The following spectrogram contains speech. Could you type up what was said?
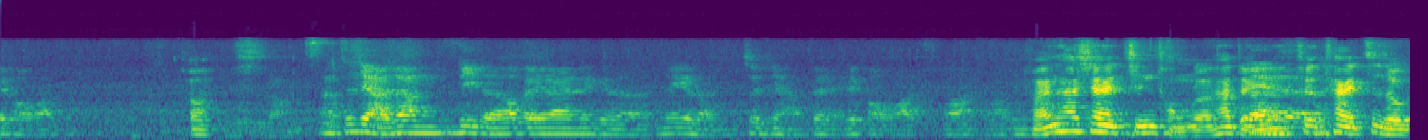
Apple 挖哦，那之前好像立的 OpenAI 那个那个人最近还被 Apple 挖挖挖进反正他现在金童了，他等于就太自头。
